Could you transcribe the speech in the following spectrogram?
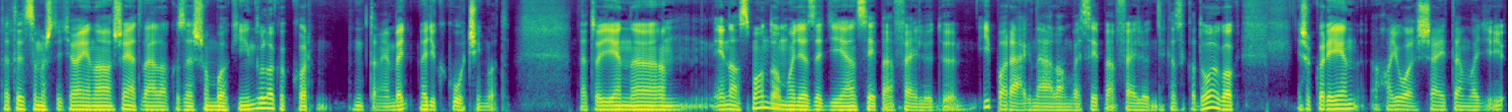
Tehát össze most, hogyha én a saját vállalkozásomból kiindulok, akkor nem tudom én, vegyük a coachingot. Tehát, hogy én, én azt mondom, hogy ez egy ilyen szépen fejlődő iparág nálam, vagy szépen fejlődnek ezek a dolgok, és akkor én, ha jól sejtem, vagy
